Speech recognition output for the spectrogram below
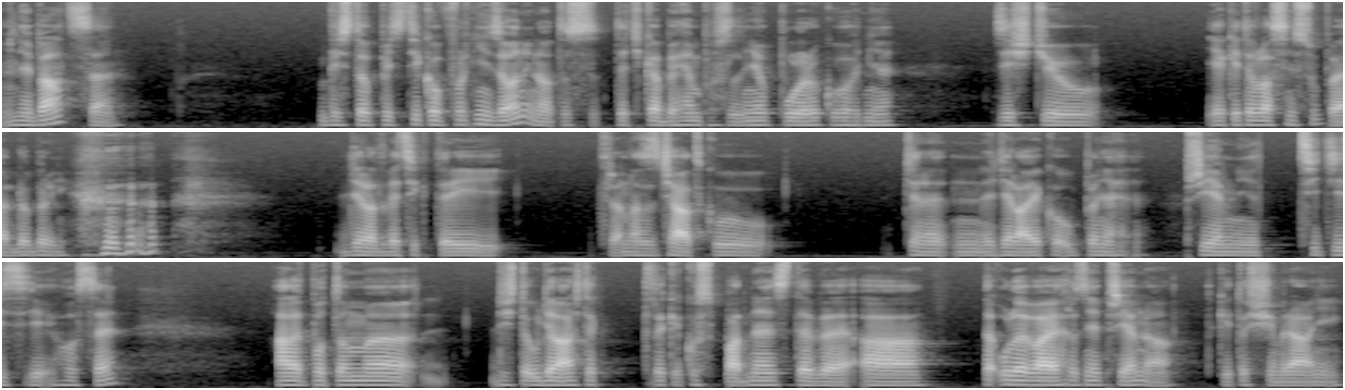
Nebát se. Vystoupit z té komfortní zóny, no to teďka během posledního půl roku hodně zjišťuju, jak je to vlastně super, dobrý. Dělat věci, které třeba na začátku tě ne, nedělá jako úplně příjemně cítícího se, ale potom, eh, když to uděláš, tak to tak jako spadne z tebe a ta uleva je hrozně příjemná. Taky to šimrání,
